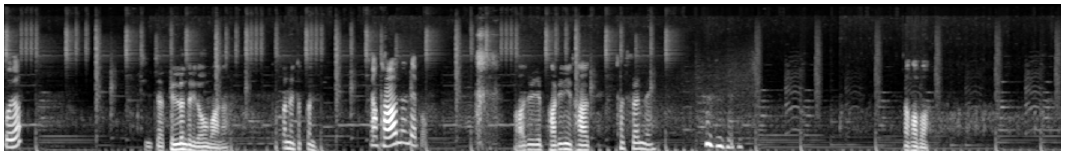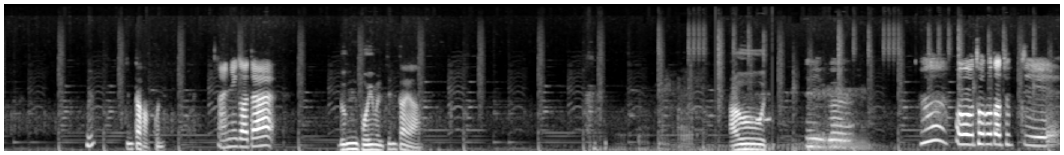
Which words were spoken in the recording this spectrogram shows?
뭐야? 진짜 빌런들이 너무 많아. 턱간네, 턱간. 그냥 다 왔는데 뭐. 아주 이제 발인이 다 탈출했네. 나 봐봐. 응? 찐따 같군. 아니거든. 눈 보이면 찐따야. 아우, 이걸. 어, 도로다 죽지.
